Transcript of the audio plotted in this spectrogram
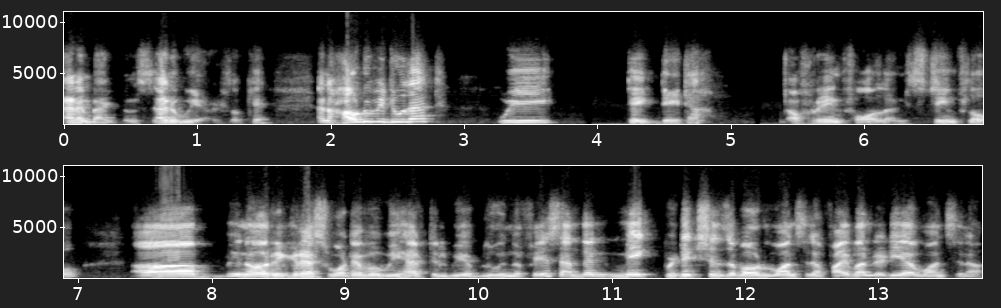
and embankments and weirs, okay? And how do we do that? We take data of rainfall and stream flow uh, you know, regress whatever we have till we are blue in the face, and then make predictions about once in a 500 year, once in a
